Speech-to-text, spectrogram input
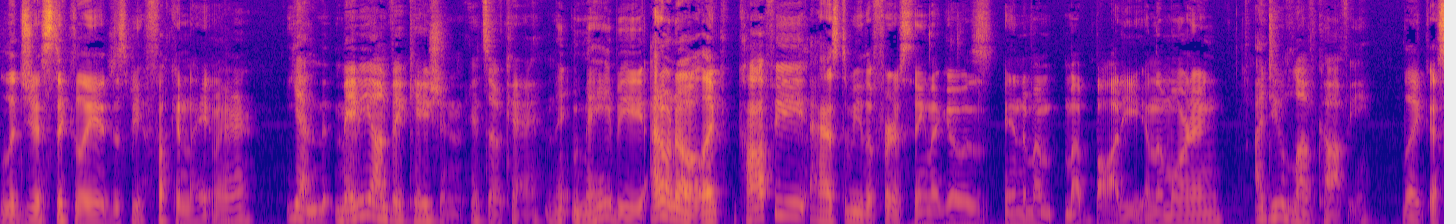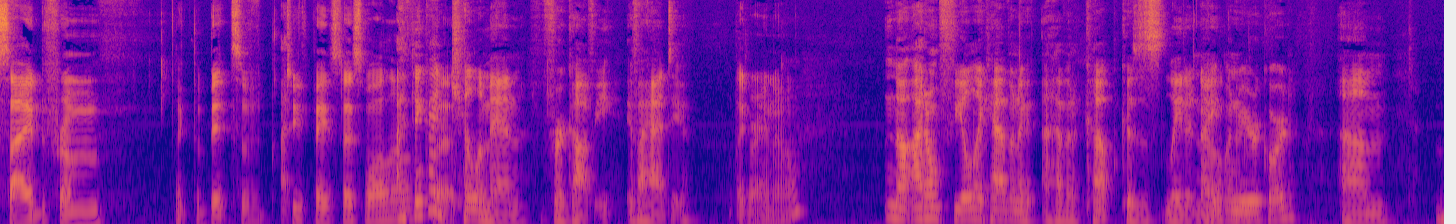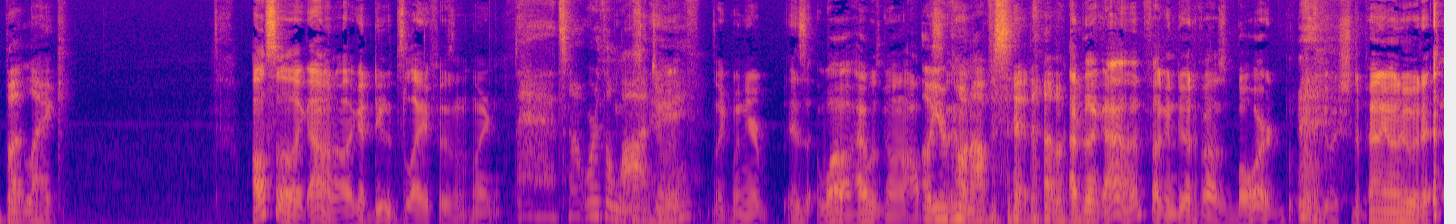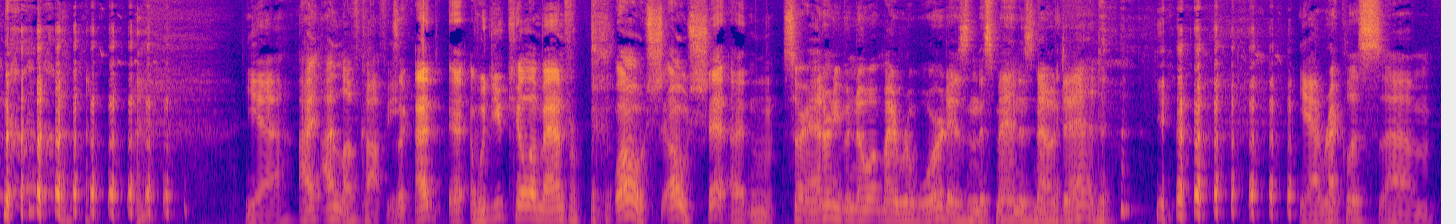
logistically, it'd just be a fucking nightmare. Yeah, m- maybe on vacation it's okay. May- Maybe I don't know. Like coffee has to be the first thing that goes into my my body in the morning. I do love coffee. Like aside from like the bits of toothpaste I swallow. I think I'd kill a man for coffee if I had to. like right now. No, I don't feel like having a having a cup because it's late at night Oh, when we record. Um, but like, Also, like I don't know, like a dude's life isn't like eh, it's not worth a lot, do hey? it. Like when you're is whoa, I was going opposite. Oh, you're going opposite. Oh, okay. I'd be like, I don't know, I'd fucking do it if I was bored. I don't give a shit, depending on who it is. Yeah, I, I love coffee. it's like, I'd, uh, would you kill a man for? Oh, sh- oh shit! I, mm. Sorry, I don't even know what my reward is, and this man is now dead. yeah, reckless, um,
